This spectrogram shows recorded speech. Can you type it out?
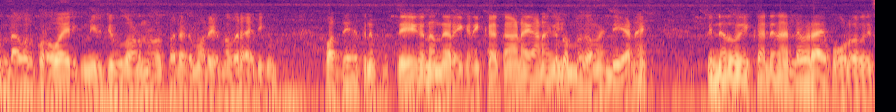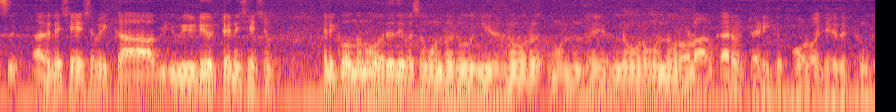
ഉണ്ടാവൽ കുറവായിരിക്കും. യൂട്യൂബ് കാണുന്നവർ പലരും അറിയുന്നവരായിരിക്കും. അപ്പോൾ അദ്ദേഹത്തിന് പ്രത്യേകം നന്ദി അറിയിക്കണം. ഇക്ക കാണുകയാണെങ്കിൽ ഒന്ന് കമന്റ് ചെയ്യണേ. പിന്നെ അതുപോലെ ഇക്കാന്റെ നല്ലവരായ ഫോളോവേഴ്സ് അതിനുശേഷം ഇക്ക ആ വീഡിയോ ഇട്ടതിന് ശേഷം എനിക്ക് തോന്നുന്നു ഒരു ദിവസം കൊണ്ട് ഒരു ഇരുന്നൂറ് മുൻ ഇരുന്നൂറ് മുന്നൂറോളം ആൾക്കാർ ഒറ്റയടിക്ക് ഫോളോ ചെയ്തിട്ടുണ്ട്.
